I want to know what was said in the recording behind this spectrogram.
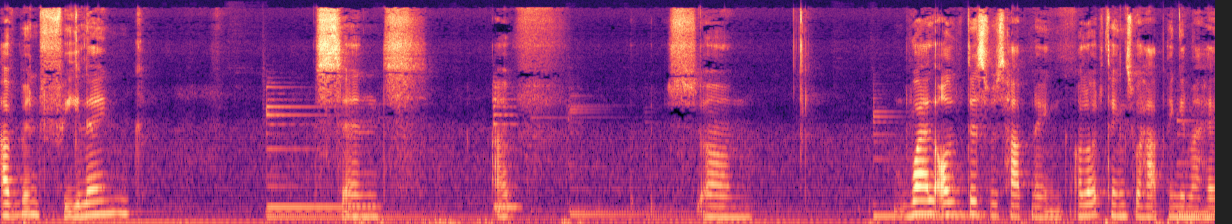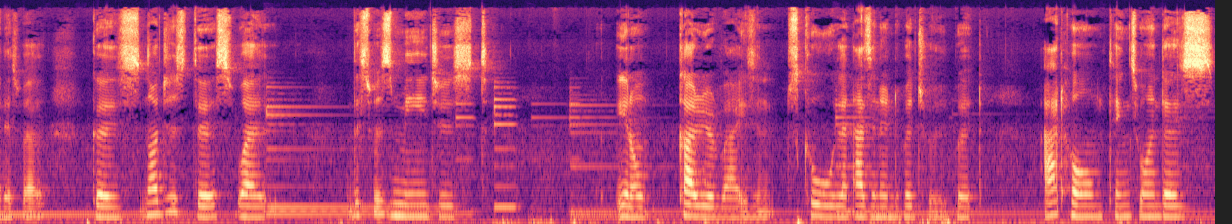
I've been feeling since I've um, while all of this was happening, a lot of things were happening in my head as well. Because not just this, while this was me just, you know, career wise in school and as an individual, but at home, things weren't as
